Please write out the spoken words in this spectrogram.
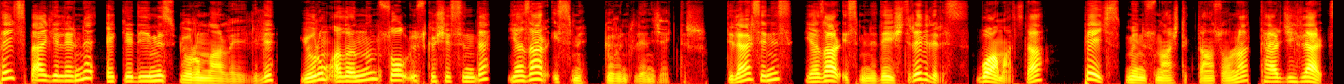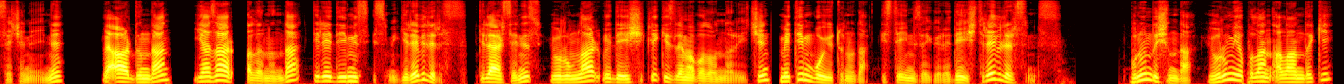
Pages belgelerine eklediğimiz yorumlarla ilgili yorum alanının sol üst köşesinde yazar ismi görüntülenecektir. Dilerseniz yazar ismini değiştirebiliriz. Bu amaçla Pages menüsünü açtıktan sonra Tercihler seçeneğini ve ardından Yazar alanında dilediğimiz ismi girebiliriz. Dilerseniz yorumlar ve değişiklik izleme balonları için metin boyutunu da isteğinize göre değiştirebilirsiniz. Bunun dışında yorum yapılan alandaki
